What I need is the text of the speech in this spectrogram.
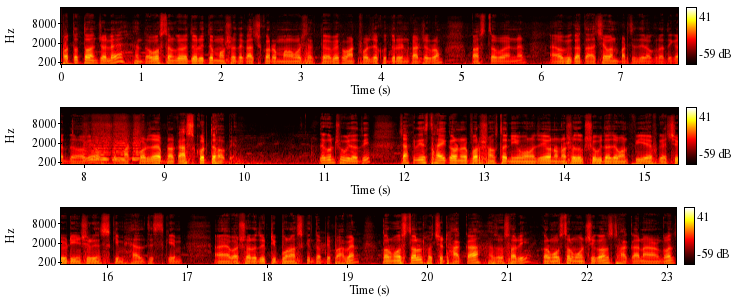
প্রত্যন্ত অঞ্চলে অবস্থান করে দরিদ্র মানুষের সাথে কাজ করার মনোভাব থাকতে হবে, মাঠ পর্যায়ে ক্ষুদ্র ঋণ কার্যক্রম, বাস্তবায়নের অভিজ্ঞতা আছে, এবং প্রার্থীদের অগ্রাধিকার দেওয়া হবে, অবশ্যই মাঠ পর্যায়ে আপনার কাজ করতে হবে। দেখুন সুবিধাটি চাকরি স্থায়ীকরণের পর সংস্থা নিয়ম অনুযায়ী অন্যান্য সুযোগ সুবিধা যেমন PF gratuity insurance scheme health scheme বা সরদুটি বোনাস কিন্তু আপনি পাবেন। কর্মস্থল হচ্ছে ঢাকা সরি কর্মস্থল মুন্সীগঞ্জ, ঢাকা, নারায়ণগঞ্জ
